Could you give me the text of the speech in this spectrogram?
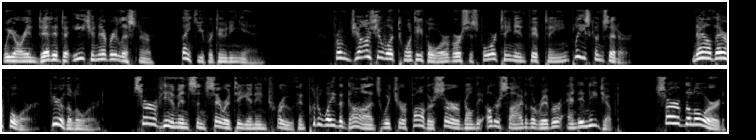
We are indebted to each and every listener. Thank you for tuning in. From Joshua 24 verses 14 and 15, please consider. Now therefore, fear the Lord. Serve him in sincerity and in truth, and put away the gods which your fathers served on the other side of the river and in Egypt. Serve the Lord.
